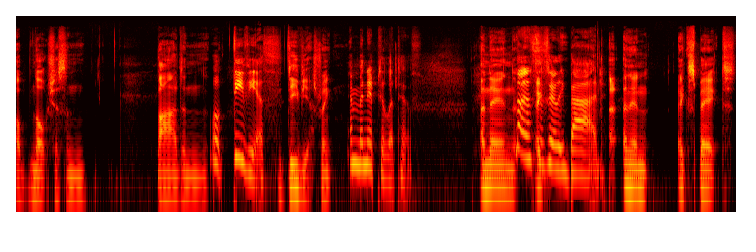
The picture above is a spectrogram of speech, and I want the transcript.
obnoxious and bad and Well, devious devious, right? and manipulative. And then Not necessarily bad. and then expect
